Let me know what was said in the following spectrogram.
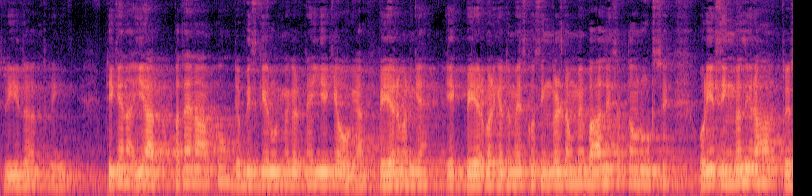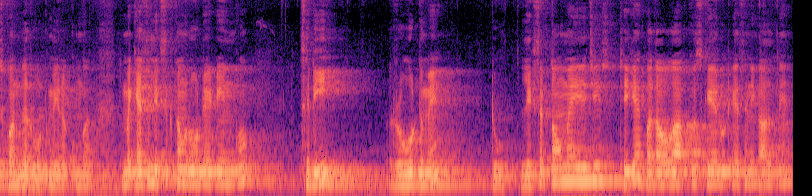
three the three ठीक है ना? ये आप, पता है ना आपको, जब भी इसके रूट में करते हैं, ये क्या हो गया? पेयर बन गया। एक पेयर बन गया तो मैं इसको सिंगल टर्म में बाहर ले सकता हूँ रूट से। और ये सिंगल ही रहा तो इसको अंदर रूट में ही रखूँगा। तो मैं कैसे लिख सकता हूँ रूट एटीन को? थ्री रूट में टू लिख सकता हूँ मैं ये चीज़? ठीक है? पता होगा आपको स्केयर रूट कैसे निकालते हैं।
